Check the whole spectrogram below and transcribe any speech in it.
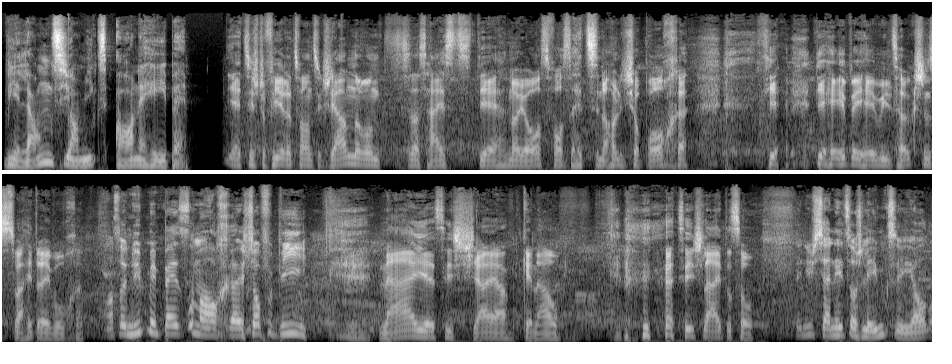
wie lange sie am X anheben. Jetzt ist der 24. Januar und das heisst, die Neujahrsvorsätze sind alle schon gebrochen. Die, die heben jeweils höchstens zwei, drei Wochen. Also nichts mehr besser machen, ist schon vorbei. Nein, es ist, ja, ja, genau. es ist leider so. Dann ist es ja nicht so schlimm gewesen, oder?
